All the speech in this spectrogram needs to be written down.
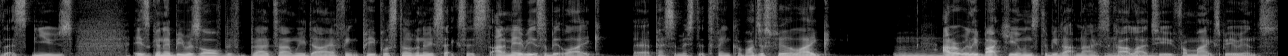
let's use is going to be resolved by the time we die. I think people are still going to be sexist, and maybe it's a bit like uh, pessimistic to think of. I just feel like Mm. I don't really back humans to be that nice. Can't lie to you from my experience.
